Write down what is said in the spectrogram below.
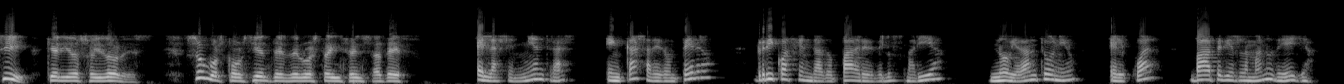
sí, queridos oidores, somos conscientes de nuestra insensatez. En las enmientras, en casa de don Pedro, rico hacendado padre de Luz María, novia de Antonio, el cual va a pedir la mano de ella.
